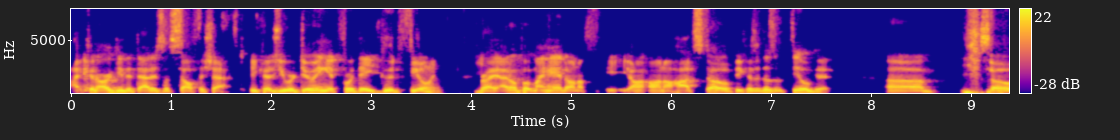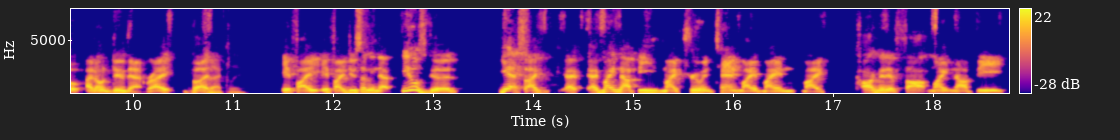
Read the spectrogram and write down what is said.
I can argue that that is a selfish act because you are doing it for the good feeling, right? I don't put my hand on a on a hot stove because it doesn't feel good. Um, so I don't do that, right? But exactly. if I if I do something that feels good, yes, I, I it might not be my true intent. My my my cognitive thought might not be,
